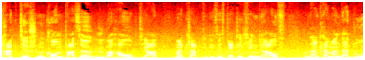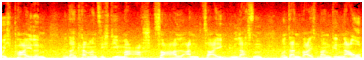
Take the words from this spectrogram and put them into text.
taktischen Kompasse überhaupt. Ja? Man klappt hier dieses Deckelchen drauf und dann kann man da durchpeilen und dann kann man sich die Marschzahl anzeigen lassen und dann weiß man genau,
